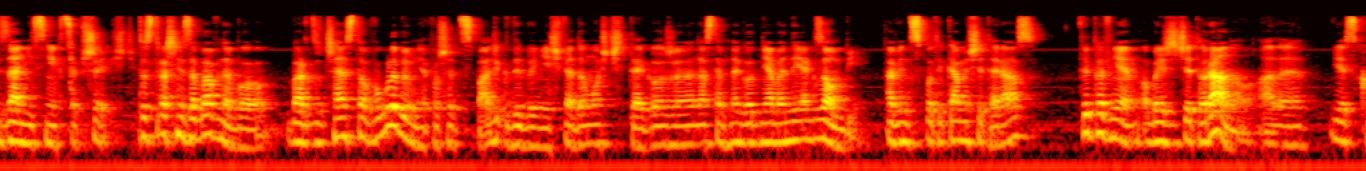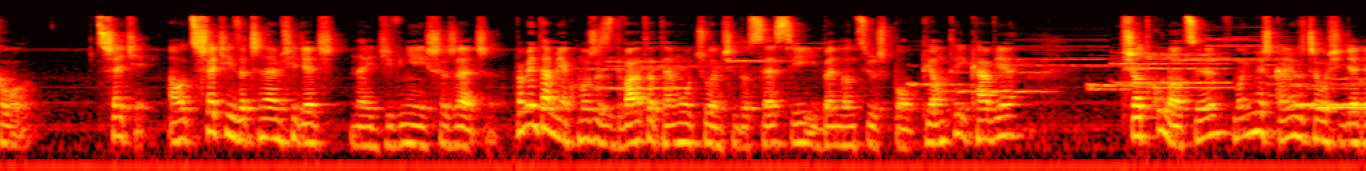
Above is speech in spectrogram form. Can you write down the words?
za nic nie chce przyjść. To strasznie zabawne, bo bardzo często w ogóle bym nie poszedł spać, gdyby nie świadomość tego, że następnego dnia będę jak zombie. A więc spotykamy się teraz. Wy pewnie obejrzycie to rano, ale jest koło trzeciej. A o trzeciej zaczynają się dziać najdziwniejsze rzeczy. Pamiętam, jak może z dwa lata temu uczyłem się do sesji i będąc już po piątej kawie, w środku nocy w moim mieszkaniu zaczęło się dziać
